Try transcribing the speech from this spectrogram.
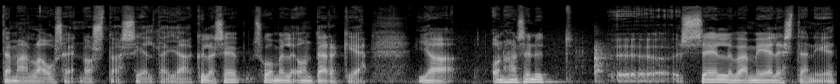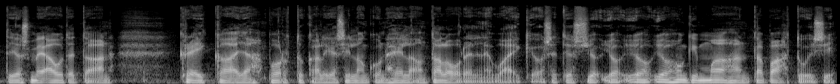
tämän lauseen nostaa sieltä. Ja kyllä se Suomelle on tärkeä. Ja onhan se nyt selvä mielestäni, että jos me autetaan Kreikkaa ja Portugalia silloin, kun heillä on taloudellinen vaikeus. Että jos jo, jo, johonkin maahan tapahtuisi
